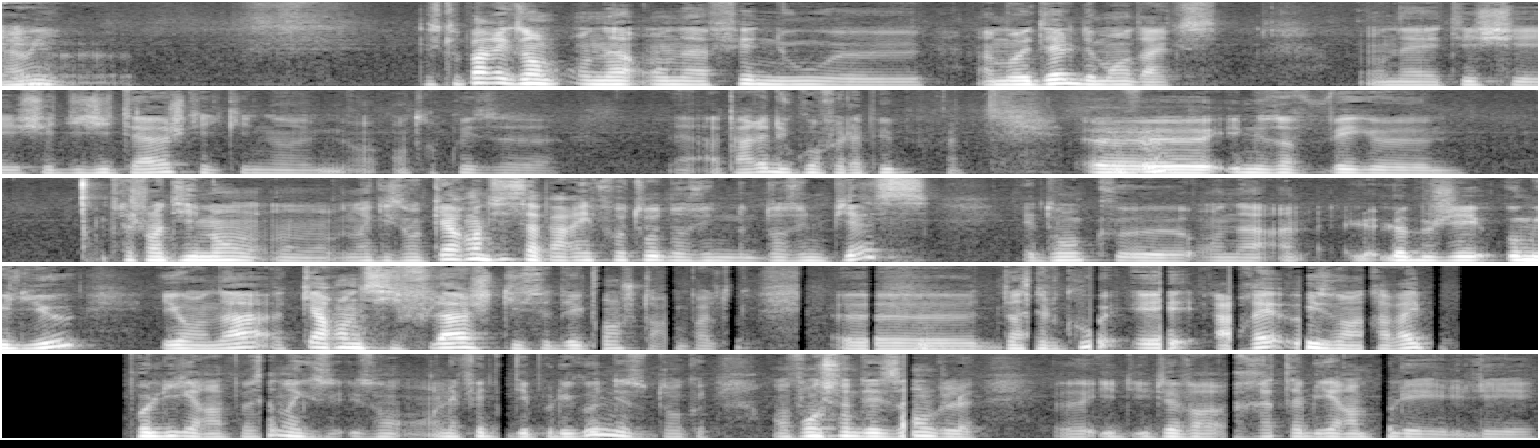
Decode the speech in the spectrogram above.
Et, Ah oui. euh, Parce que par exemple, on a, on a fait, nous, euh, un modèle de Mandax. On a été chez, chez Digitage, qui est une, entreprise euh, à Paris, du coup on fait la pub. Euh, Ils nous ont fait euh, très gentiment, on- donc ils ont 46 appareils photo dans une, dans une pièce. Et donc euh, on a l'objet au milieu et on a 46 flashs qui se déclenchent d'un seul coup. Et après, eux, ils ont un travail polir un peu ça. Donc ils- ont en effet des polygones. Ils ont donc, en fonction des angles, euh, ils, ils doivent rétablir un peu les, les,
